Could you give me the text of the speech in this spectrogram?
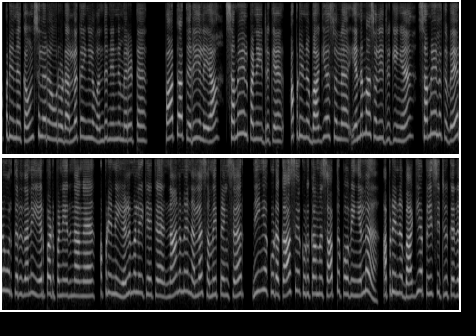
அப்படின்னு கவுன்சிலர் அவரோட அல்ல வந்து நின்னு மிரட்ட பார்த்தா தெரியலையா? சமையல் பண்ணிட்டு இருக்கேன் அப்படின்னு பாக்யா சொல்ல என்னம்மா சொல்லிட்டு இருக்கீங்க சமையலுக்கு வேற ஒருத்தர் தானே ஏற்பாடு பண்ணியிருந்தாங்க? அப்படின்னு எழுமலை கேட்க நானுமே நல்லா சமைப்பேங்க சார். நீங்க கூட காசே கொடுக்காம சாப்பிட்டு போவீங்கல்ல? அப்படின்னு பாக்யா பேசிட்டு இருக்கத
